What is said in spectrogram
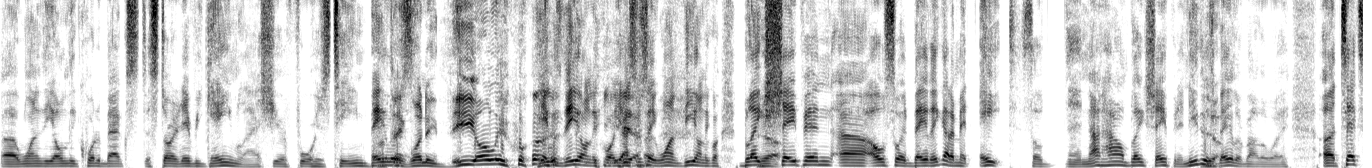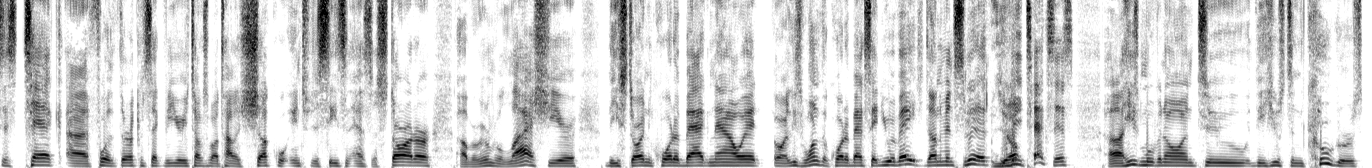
uh, one of the only quarterbacks to start at every game last year for his team. I Baylor, think wasn't he the only one? he was the only quarterback. Yeah, I should say one, the only quarterback. Blake Yeah. Shapen, uh, also at Baylor. They got him at eight, so uh, not high on Blake Shapen, and neither is Yeah. Baylor, by the way. Uh, Texas Tech uh, for the third consecutive year. He talks about Tyler Shough will enter the season as a starter. Uh, but remember last year, the starting quarterback now at, or at least one of the quarterbacks at U of H, Donovan Smith, Yep. Texas. Uh, he's moving on to the Houston Cougars,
